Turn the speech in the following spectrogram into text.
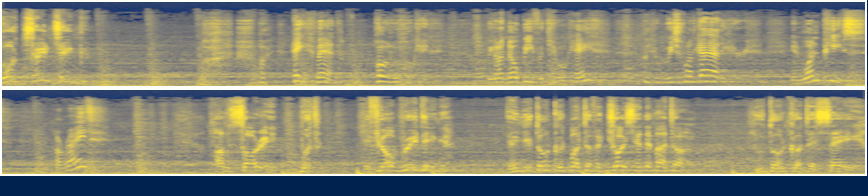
Said no changing. Hey, man. Oh, okay. We got no beef with you, okay? We just want to get out of here. In one piece. All right? I'm sorry, but if you're breathing, then you don't got much of a choice in the matter. You don't got a say.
